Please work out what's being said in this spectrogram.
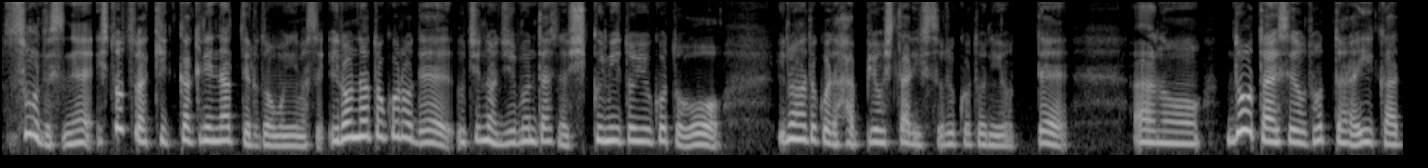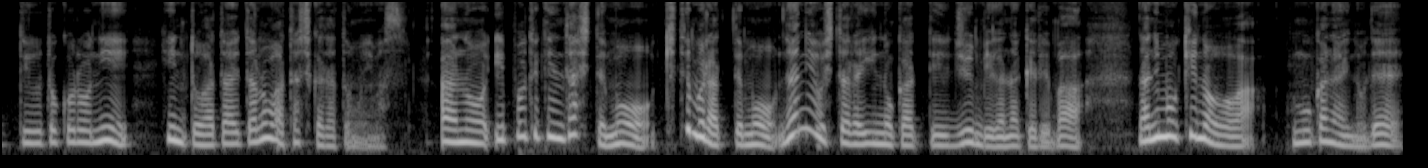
そうですね一つはきっかけになっていると思いますいろんなところでうちの自分たちの仕組みということをいろんなところで発表したりすることによってあのどう体制を取ったらいいかっていうところにヒントを与えたのは確かだと思います。あの一方的に出しても来てもらっても何をしたらいいのかっていう準備がなければ何も機能は動かないので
